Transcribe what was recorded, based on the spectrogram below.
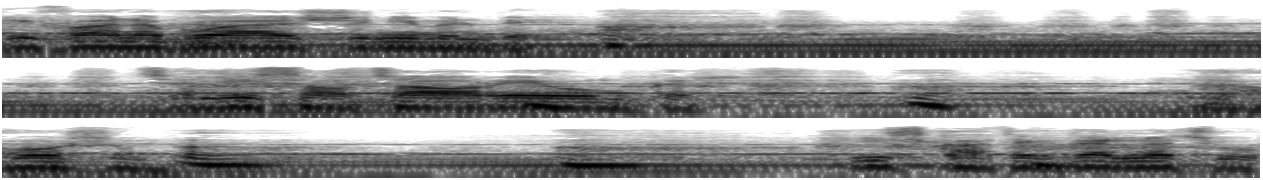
حیفانە بووە ژنی من بێ چەندی ساڵ چاوەڕێوم کرد هۆشم هیچ کاتێک دەرنەچوو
